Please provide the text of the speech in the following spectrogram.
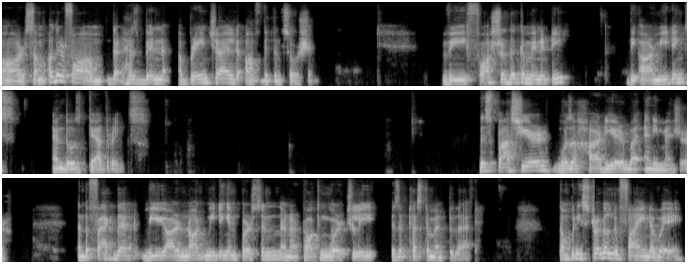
or some other form that has been a brainchild of the consortium. We foster the community, the R meetings, and those gatherings. This past year was a hard year by any measure. And the fact that we are not meeting in person and are talking virtually is a testament to that. Companies struggle to find a way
